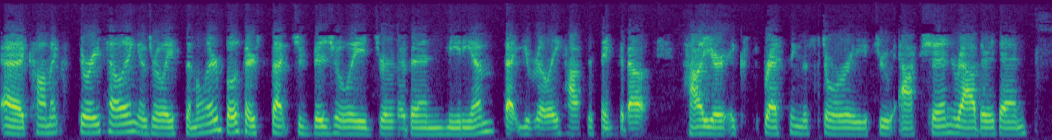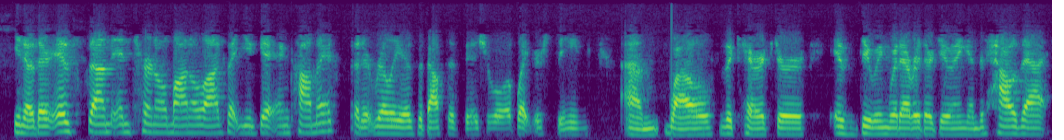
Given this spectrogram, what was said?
uh, comic storytelling is really similar. Both are such visually driven mediums that you really have to think about how you're expressing the story through action rather than you know, there is some internal monologue that you get in comics, but it really is about the visual of what you're seeing um, while the character is doing whatever they're doing and how that,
